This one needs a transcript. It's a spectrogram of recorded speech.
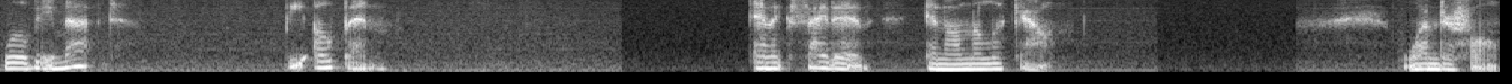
will be met. Be open and excited and on the lookout. Wonderful.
